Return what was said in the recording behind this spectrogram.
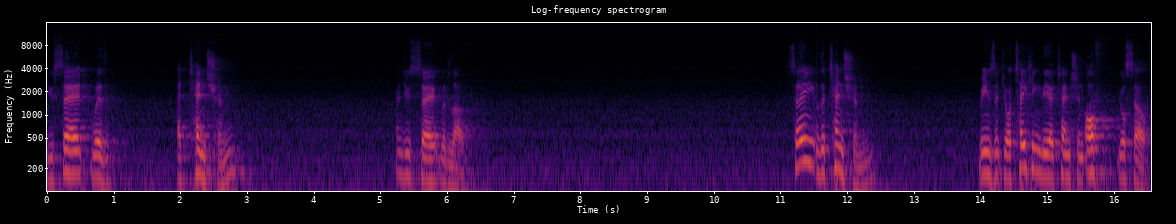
You say it with attention. And you say it with love. Saying with attention means that you're taking the attention off yourself.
